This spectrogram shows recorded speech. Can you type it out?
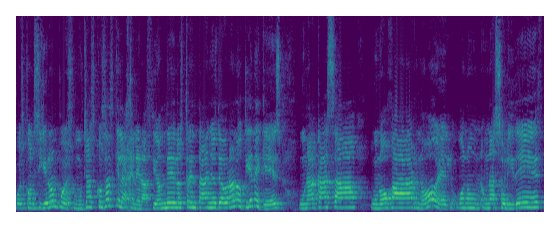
pues consiguieron pues muchas cosas que la generación de los 30 años de ahora no tiene, que es una casa, un hogar, ¿no? Bueno, una solidez,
